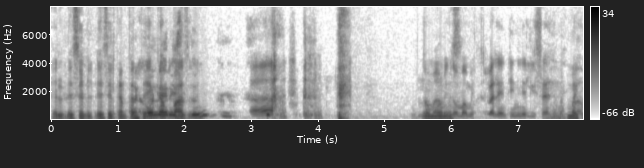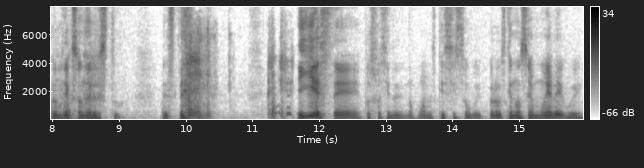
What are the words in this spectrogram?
El- es, el, es el cantante de Arjona, ¿eres Capaz, güey. Ah. No, No mames, no mames. es Valentín Elizalde. Michael. Jackson eres tú. Este. Y este, pues fue así de, no mames, ¿qué es eso, güey? Pero es que no se mueve, güey.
